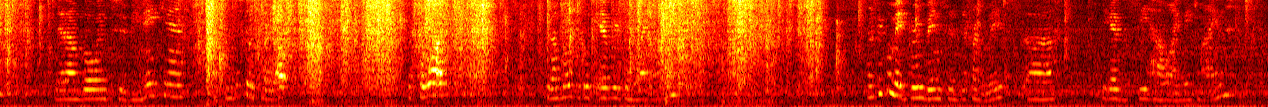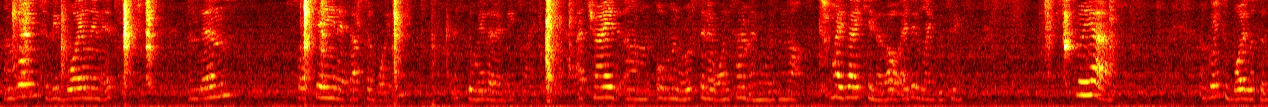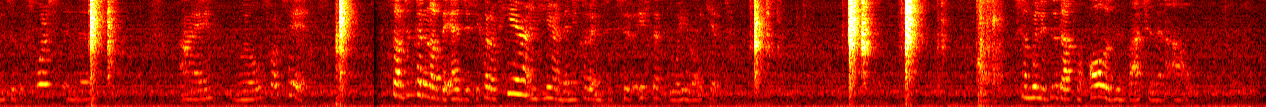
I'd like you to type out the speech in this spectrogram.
that I'm going to be making. I'm just going to cut it up. It's a lot but I'm going to cook everything right now. And people make green beans in different ways. Uh, you guys will see how I make mine. I'm going to be boiling it and then sauteing it after boiling. That's the way that I make mine. I tried um, oven roasting it one time and it was not to my liking at all. I didn't like the taste. So yeah. I'm going to boil it a little bit first and then I will saute it. So I'm just cutting off the edges. You cut off here and here and then you cut it into two if that's the way you like it So I'm going to do that for all of this batch and then out.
